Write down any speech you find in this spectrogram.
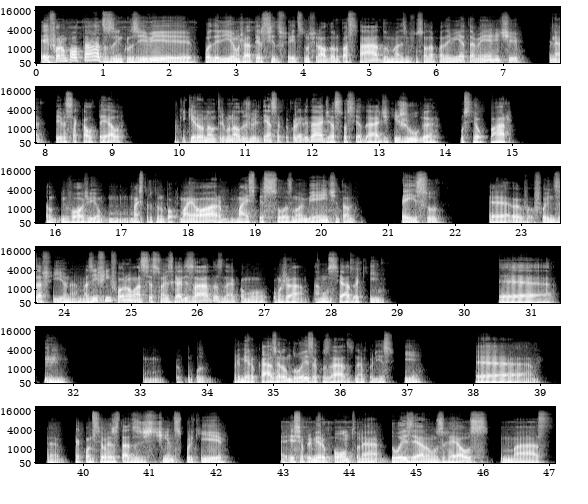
E aí foram pautados, inclusive poderiam já ter sido feitos no final do ano passado, mas em função da pandemia também a gente né, teve essa cautela, porque queira ou não, o Tribunal do Júri tem essa peculiaridade, é a sociedade que julga o seu par. Então envolve uma estrutura um pouco maior, mais pessoas no ambiente, então é isso é, foi um desafio, né? Mas enfim, foram as sessões realizadas, né? Como, como já anunciado aqui, é... O primeiro caso eram dois acusados, né? Por isso que, é... É... aconteceu resultados distintos, porque esse é o primeiro ponto, né? Dois eram os réus, mas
